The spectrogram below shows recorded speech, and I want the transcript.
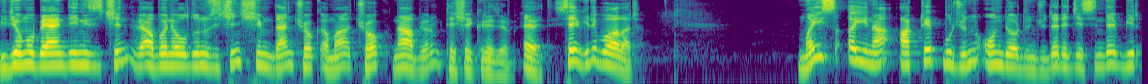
Videomu beğendiğiniz için ve abone olduğunuz için şimdiden çok ama çok ne yapıyorum? Teşekkür ediyorum. Evet sevgili boğalar. Mayıs ayına Akrep Burcu'nun 14. derecesinde bir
